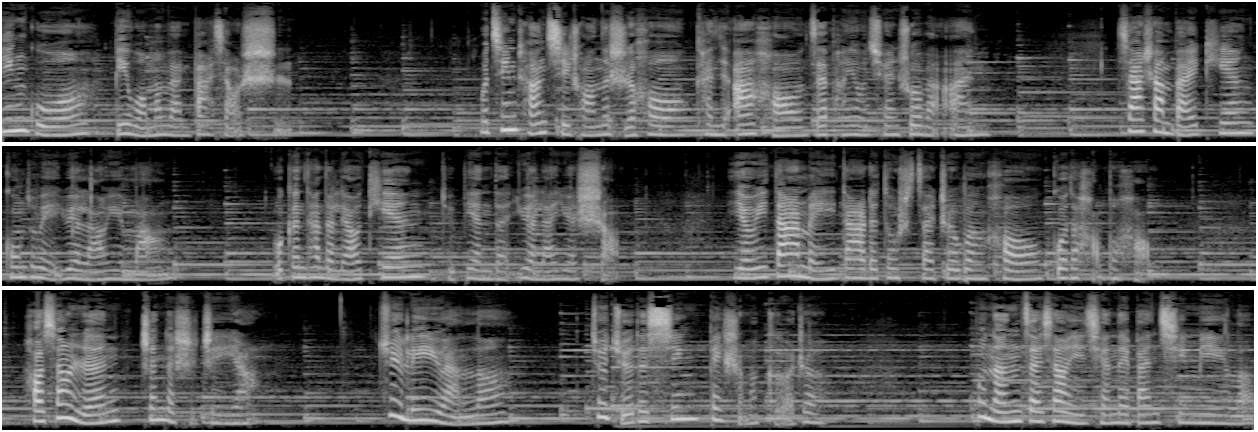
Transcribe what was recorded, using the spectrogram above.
英国比我们晚八小时。我经常起床的时候看见阿豪在朋友圈说晚安，加上白天工作也越来越忙，我跟他的聊天就变得越来越少。有一搭没一搭的都是在这问候过得好不好，好像人真的是这样。距离远了，就觉得心被什么隔着，不能再像以前那般亲密了，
